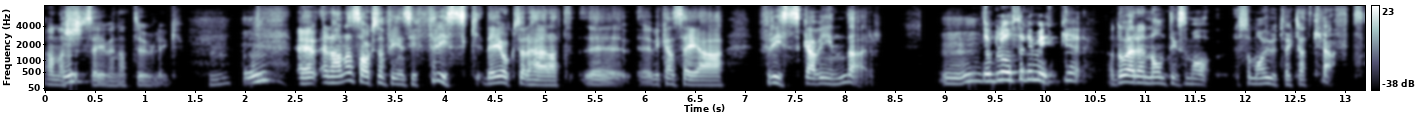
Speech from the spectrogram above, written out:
Annars Mm. säger vi naturlig. Mm. Mm. Eh, en annan sak som finns i frisk, det är också det här att eh, vi kan säga friska vindar. Mm, då blåser det mycket. Ja, då är det någonting som har, som har utvecklat kraft,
